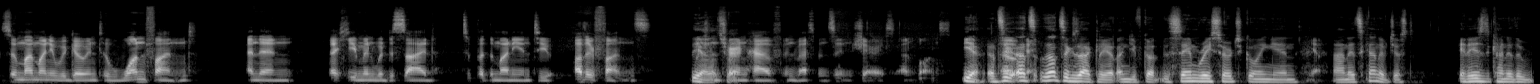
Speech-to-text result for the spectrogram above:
So my money would go into one fund, and then a human would decide to put the money into other funds, Yeah, which in that's right. turn have investments in shares and bonds. Yeah, that's Okay. that's that's exactly it. And you've got the same research going in, Yeah. and it's kind of just it is kind of the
